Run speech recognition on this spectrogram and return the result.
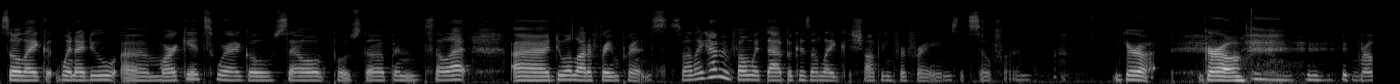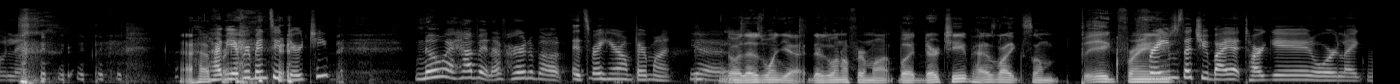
So like when I do uh, markets where I go sell, post up, and sell at, I do a lot of frame prints. So I like having fun with that because I like shopping for frames. It's so fun. Girl girl. Rolling. Have, Have you ever been to Dirt Cheap? No, I haven't. I've heard about. It's right here on Fairmont. Yeah. Oh, there's one. Yeah, there's one on Fairmont, but Dirt Cheap has like some big frames. Frames that you buy at Target or like Yeah,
